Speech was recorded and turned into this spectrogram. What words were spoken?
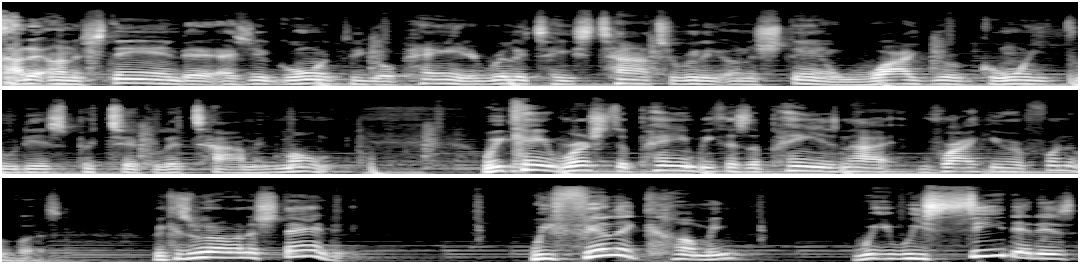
I didn't understand that as you're going through your pain, it really takes time to really understand why you're going through this particular time and moment. We can't rush the pain because the pain is not right here in front of us because we don't understand it. We feel it coming. We, we see that is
